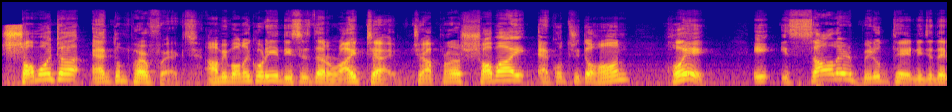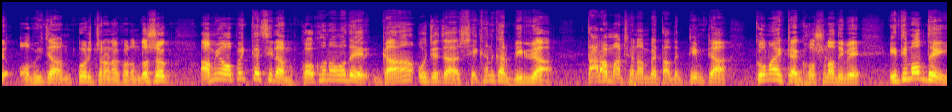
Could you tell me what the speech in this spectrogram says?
সময়টা একদম পারফেক্ট আমি মনে করি this is the right time যে আপনারা সবাই একত্রিত হন হয়ে এই ইসরায়েলের বিরুদ্ধে নিজেদের অভিযান পরিচালনা করুন। দর্শক, আমি অপেক্ষা ছিলাম কখন আমাদের গাঁ ও যে যা সেখানকার বীররা, তারা মাঠে নামবে, তাদের টিমটা কোনো একটা ঘোষণা দিবে। ইতিমধ্যেই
